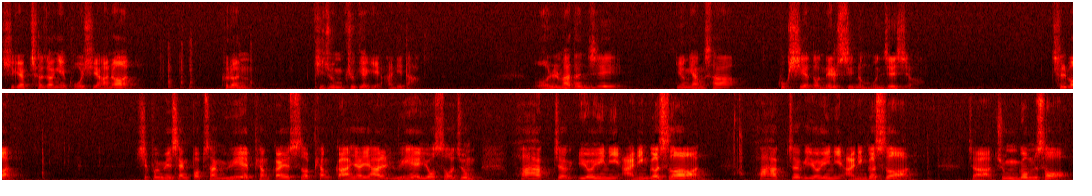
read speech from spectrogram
식약처장이 고시하는 그런 기준 규격이 아니다. 얼마든지 영양사 국시에도 낼 수 있는 문제죠. 7번. 식품위생법상 위해 평가에서 평가해야 할 위해 요소 중 화학적 요인이 아닌 것은 화학적 요인이 아닌 것은 자 중금속,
